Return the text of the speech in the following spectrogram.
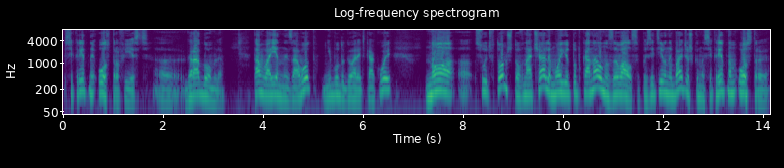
секретный остров есть, э, Городомля. Там военный завод, не буду говорить какой, но э, суть в том, что вначале мой YouTube-канал назывался «Позитивный батюшка на секретном острове».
